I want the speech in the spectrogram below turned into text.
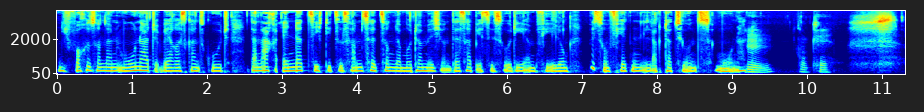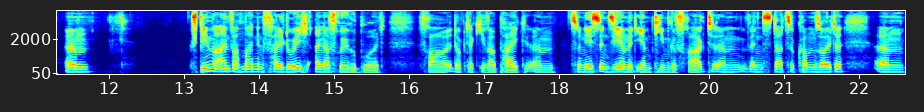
nicht Woche, sondern Monat wäre es ganz gut. Danach ändert sich die Zusammensetzung der Muttermilch und deshalb ist es so die Empfehlung bis zum vierten Laktationsmonat. Hm, okay. Ähm, spielen wir einfach mal den Fall durch einer Frühgeburt. Frau Dr. Kiewer-Peik, ähm, zunächst sind Sie ja mit Ihrem Team gefragt, ähm, wenn es dazu kommen sollte. Ähm,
